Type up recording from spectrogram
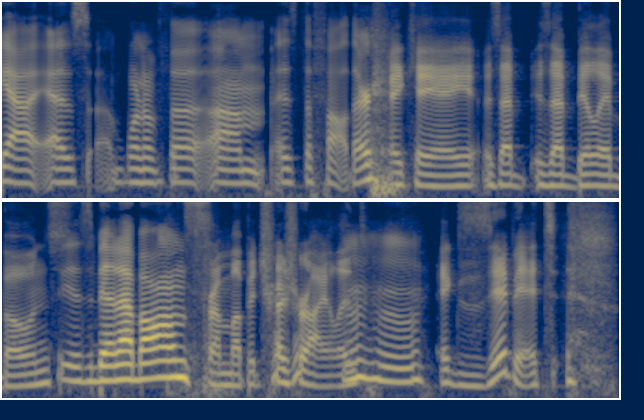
yeah, as uh, one of the um as the father. aka is that is that Billy Bones Is Bella Bones from Muppet Treasure Island? Mm-hmm. Xzibit,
